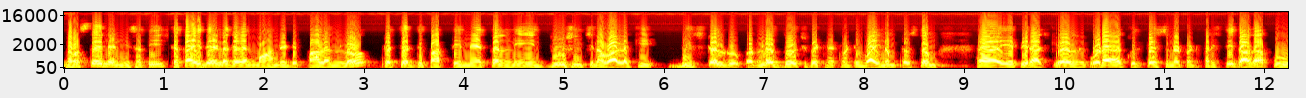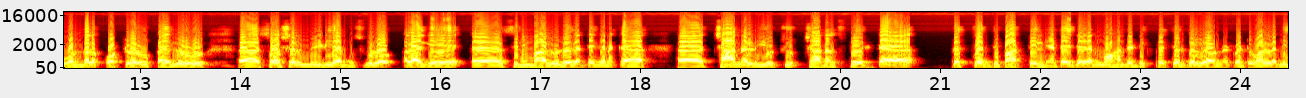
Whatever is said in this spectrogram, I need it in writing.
నమస్తే నేను మీ సతీష్. గత ఐదేళ్ళ జగన్మోహన్ రెడ్డి పాలనలో ప్రత్యర్థి పార్టీ నేతల్ని దూషించిన వాళ్ళకి డిజిటల్ రూపంలో దోచిపెట్టినటువంటి వైనం ప్రస్తుతం ఏపీ రాజకీయాలను కూడా కుదిపేస్తున్నటువంటి పరిస్థితి. దాదాపు వందల కోట్ల రూపాయలు ఆ, సోషల్ మీడియా ముసుగులో అలాగే ఆ, సినిమాలు లేదంటే గనక ఆ, ఛానల్ యూట్యూబ్ ఛానల్స్ పేరిట ప్రత్యర్థి పార్టీల్ని అంటే జగన్మోహన్ రెడ్డికి ప్రత్యర్థులుగా ఉన్నటువంటి వాళ్ళని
